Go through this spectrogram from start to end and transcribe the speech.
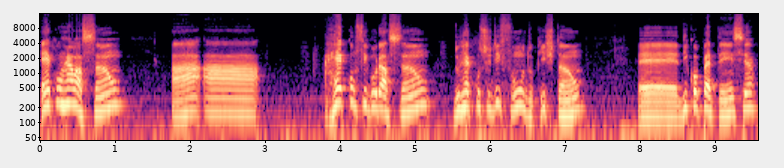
é com relação à, reconfiguração dos recursos de fundo que estão é, de competência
